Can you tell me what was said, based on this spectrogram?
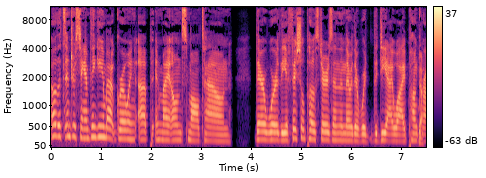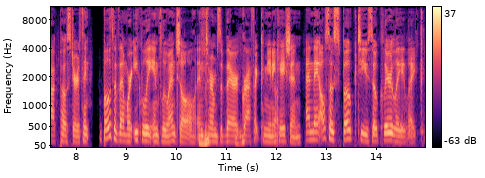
Oh, that's interesting. I'm thinking about growing up in my own small town. There were the official posters and then there, there were the DIY punk Yeah. rock posters and both of them were equally influential in Mm-hmm. terms of their graphic communication. And they also spoke to you so clearly, like,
